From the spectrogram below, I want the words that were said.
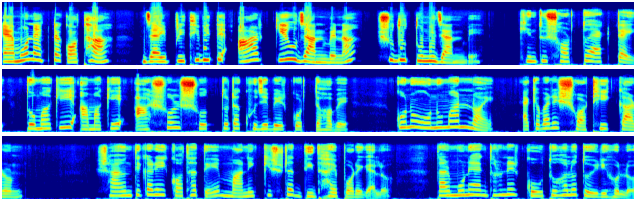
এমন একটা কথা যা এই পৃথিবীতে আর কেউ জানবে না, শুধু তুমি জানবে। কিন্তু শর্ত একটাই, তোমাকেই আমাকে আসল সত্যটা খুঁজে বের করতে হবে। কোনো অনুমান নয়, একেবারে সঠিক কারণ। সায়ন্তিকার এই কথাতে মানিক কিছুটা দ্বিধায় পড়ে গেল। তার মনে এক ধরনের কৌতূহলও তৈরি হলো।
